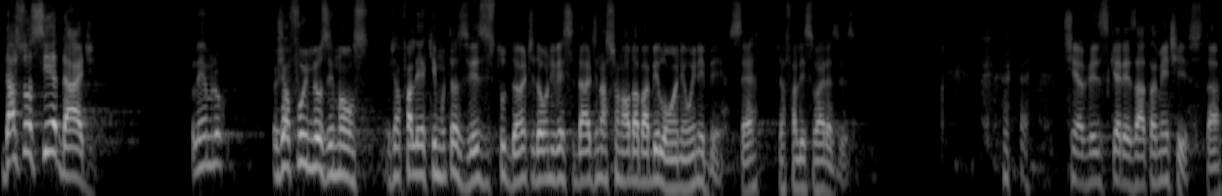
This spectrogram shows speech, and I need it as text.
da sociedade. Eu lembro eu já fui, meus irmãos, já falei aqui muitas vezes, estudante da Universidade Nacional da Babilônia, UNB, certo? Já falei isso várias vezes. Tinha vezes que era exatamente isso, tá?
